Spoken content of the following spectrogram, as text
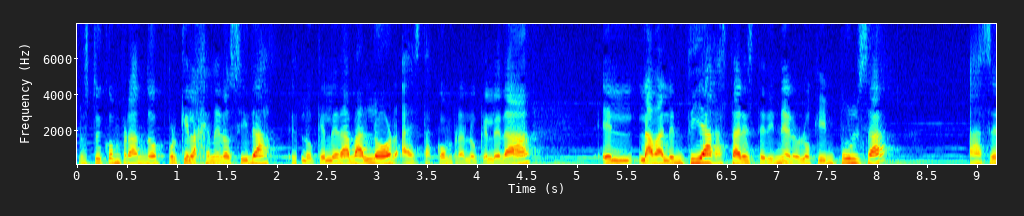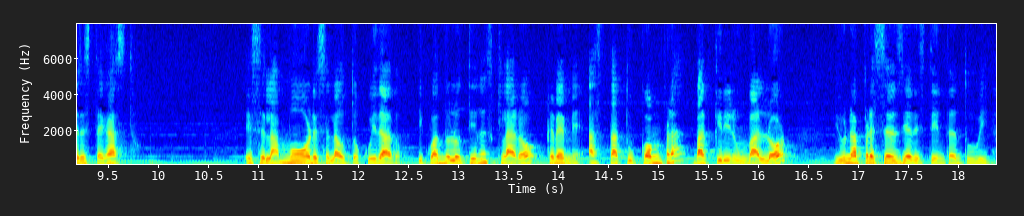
lo estoy comprando porque la generosidad es lo que le da valor a esta compra, lo que le da la valentía a gastar este dinero, lo que impulsa a hacer este gasto. Es el amor, es el autocuidado. Y cuando lo tienes claro, créeme, hasta tu compra va a adquirir un valor y una presencia distinta en tu vida.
